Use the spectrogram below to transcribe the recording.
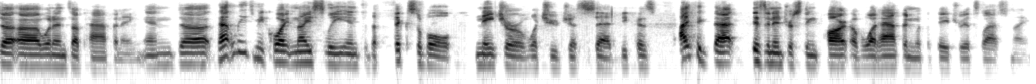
uh, uh, what ends up happening, and uh, that leads me quite nicely into the fixable nature of what you just said, because I think that is an interesting part of what happened with the Patriots last night.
